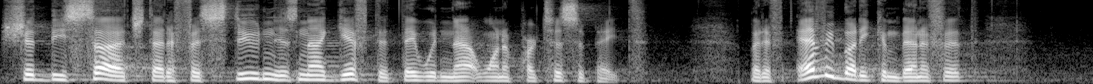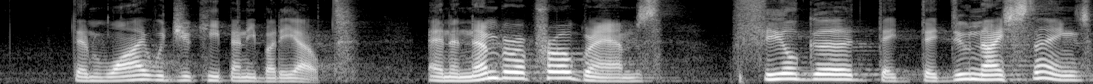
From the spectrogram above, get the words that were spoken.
should be such that if a student is not gifted, they would not want to participate. But if everybody can benefit, then why would you keep anybody out? And a number of programs feel good, they, they do nice things,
